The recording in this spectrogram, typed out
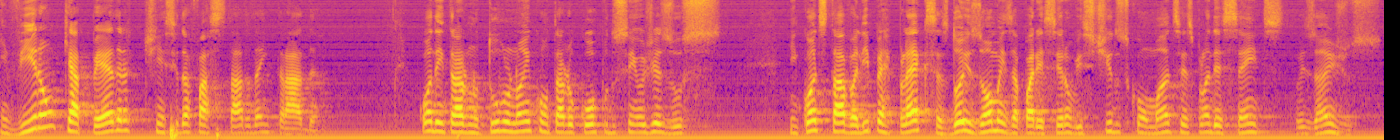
e viram que a pedra tinha sido afastada da entrada. Quando entraram no túmulo, não encontraram o corpo do Senhor Jesus. Enquanto estava ali perplexas, dois homens apareceram vestidos com mantos resplandecentes, dois anjos.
